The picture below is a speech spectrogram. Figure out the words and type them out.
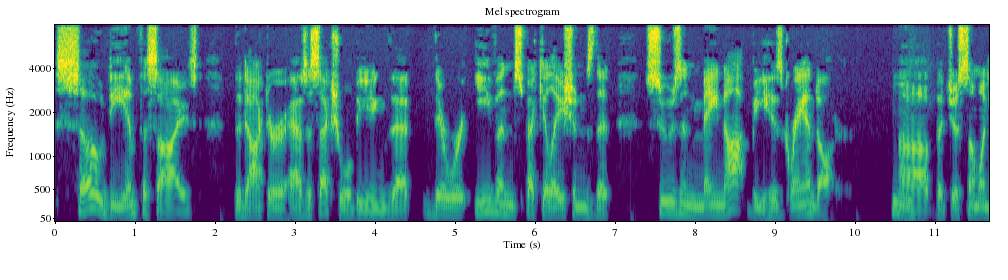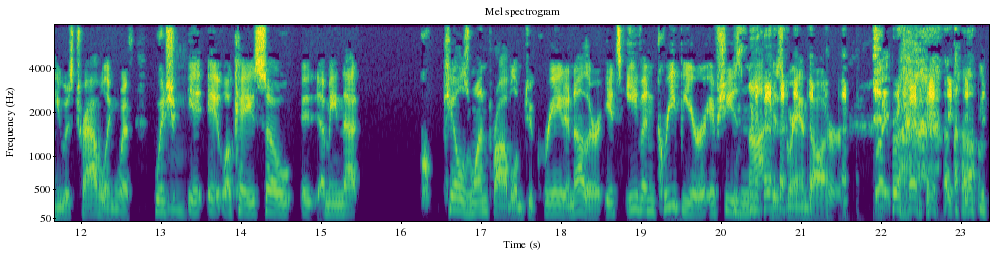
so de emphasized the doctor as a sexual being that there were even speculations that Susan may not be his granddaughter hmm. uh, but just someone he was traveling with. Which, Mm. it, it, okay, so it, I mean that kills one problem to create another. It's even creepier if she's not his granddaughter. Right. right. um,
